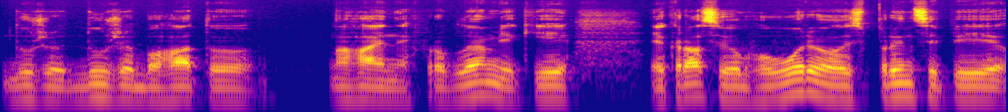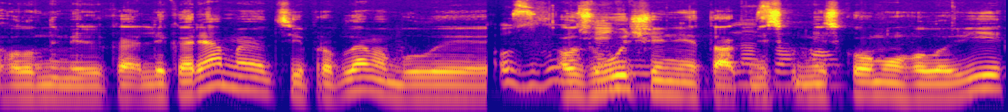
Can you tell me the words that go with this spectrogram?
дуже, дуже багато нагайних проблем, які якраз і обговорювались. В принципі, головними лікарями ці проблеми були Озвучені озвучені так, на міському голові,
